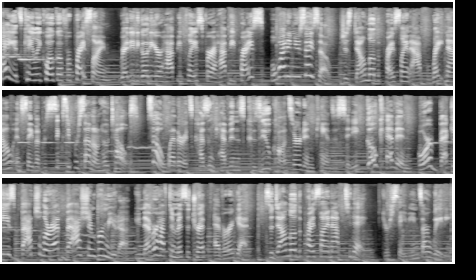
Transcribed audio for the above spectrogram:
Hey, it's Kaley Cuoco for Priceline. Ready to go to your happy place for a happy price? Well, why didn't you say so? Just download the Priceline app right now and save up to 60% on hotels. So, whether it's Cousin Kevin's Kazoo concert in Kansas City, go Kevin, or Becky's Bachelorette Bash in Bermuda, you never have to miss a trip ever again. So, download the Priceline app today. Your savings are waiting.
